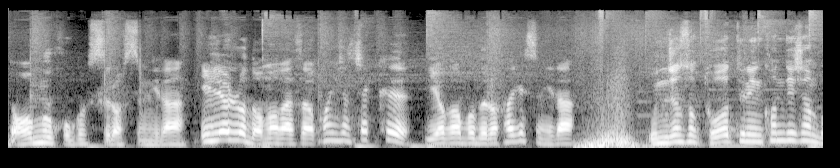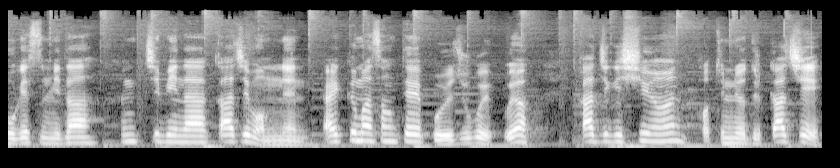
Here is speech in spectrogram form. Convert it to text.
너무 고급스럽습니다. 1열로 넘어가서 컨디션 체크 이어가 보도록 하겠습니다. 운전석 도어 트림 컨디션 보겠습니다. 흠집이나 까짐 없는 깔끔한 상태 보여주고 있고요. 까지기 쉬운 버튼료들까지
